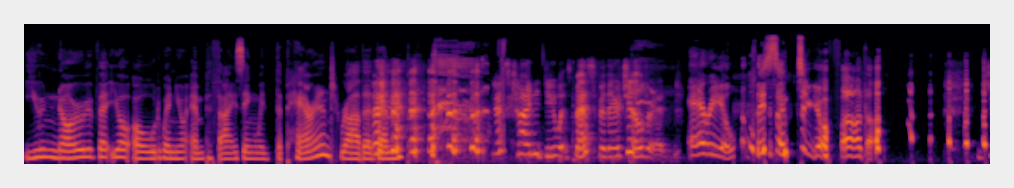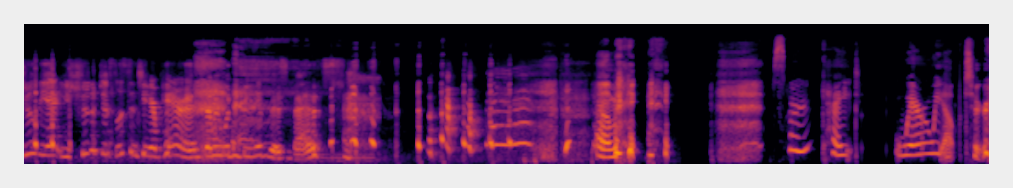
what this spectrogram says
You know that you're old when you're empathizing with the parent rather than just trying to do what's best for their children. Ariel, listen to your father. Juliet, you should have just listened to your parents, then we wouldn't be in this mess. um, so, Kate, where are we up to?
